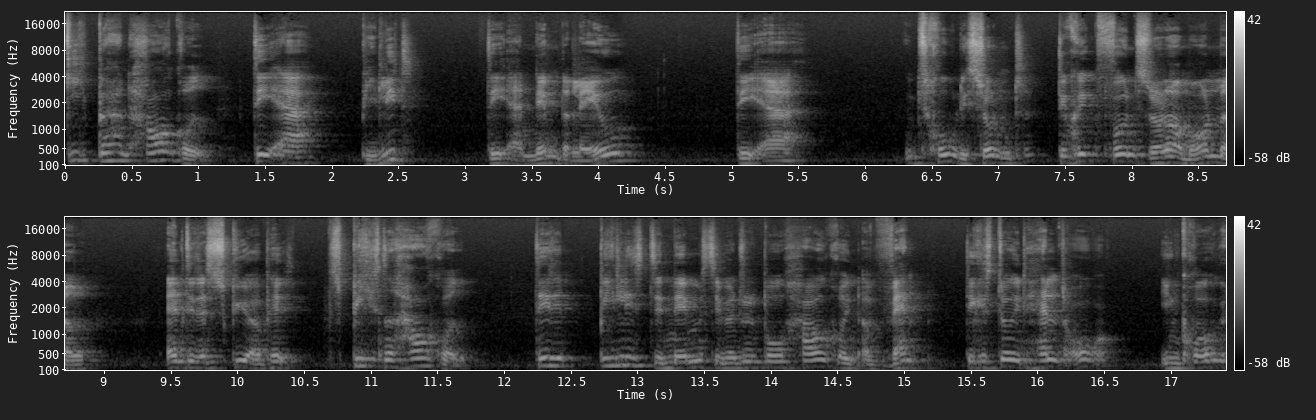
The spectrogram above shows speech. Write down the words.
giv børn havregrød. Det er billigt. Det er nemt at lave. Det er utrolig sundt. Det kunne ikke få en sundere morgenmad. Alt det der skyr og pis. Spis noget havregrød. Det er det billigste, nemmeste, hvad du vil bruge havregryn og vand. Det kan stå i et halvt år i en krukke.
